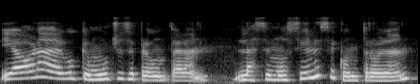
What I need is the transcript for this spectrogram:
Y ahora algo que muchos se preguntarán, ¿las emociones se controlan?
